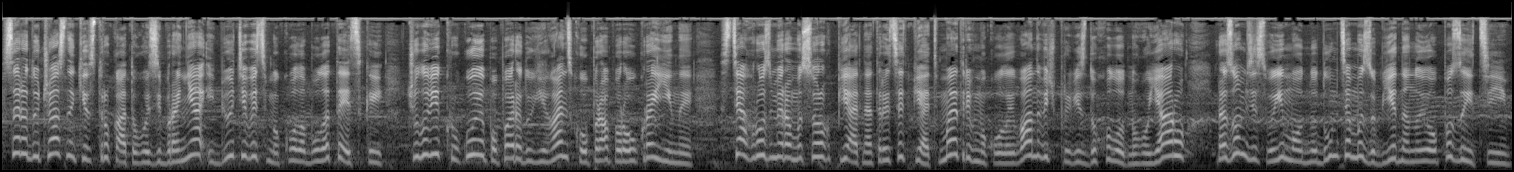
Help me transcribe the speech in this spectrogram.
Серед учасників строкатого зібрання і бютівець Микола Булатецький. Чоловік крокує попереду гігантського прапора України. Стяг розмірами 45 на 35 метрів Микола Іванович привіз до Холодного Яру разом зі своїми однодумцями з об'єднаної опозиції.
